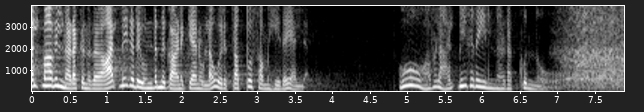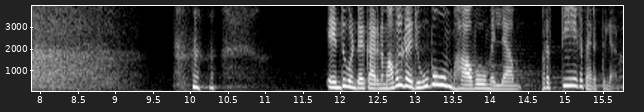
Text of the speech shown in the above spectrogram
ആത്മാവിൽ നടക്കുന്നത് ആത്മീകതയുണ്ടെന്ന് കാണിക്കാനുള്ള ഒരു തത്വസംഹിതയല്ല. ഓ അവൾ ആത്മീകതയിൽ നടക്കുന്നു. എന്തുകൊണ്ട്? കാരണം അവളുടെ രൂപവും ഭാവവും എല്ലാം പ്രത്യേക തരത്തിലാണ്.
